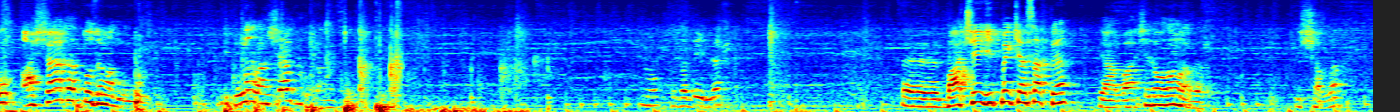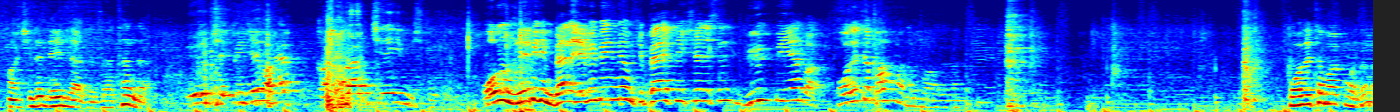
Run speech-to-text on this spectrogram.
Oğlum aşağı katta o zaman bunlar. Bunlar aşağı anasını. Yok burada değiller. Ee, bahçeye gitmek yasaktı. Ya bahçede olamazlar. İnşallah. Bahçede değillerdi zaten de. Öyle çekmeceye bak hep kaşıkların içine girmiştir. Oğlum ne bileyim ben evi bilmiyorum ki belki içerisinde büyük bir yer var. Tuvalete bakmadım bu arada. Tuvalete bakmadım.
